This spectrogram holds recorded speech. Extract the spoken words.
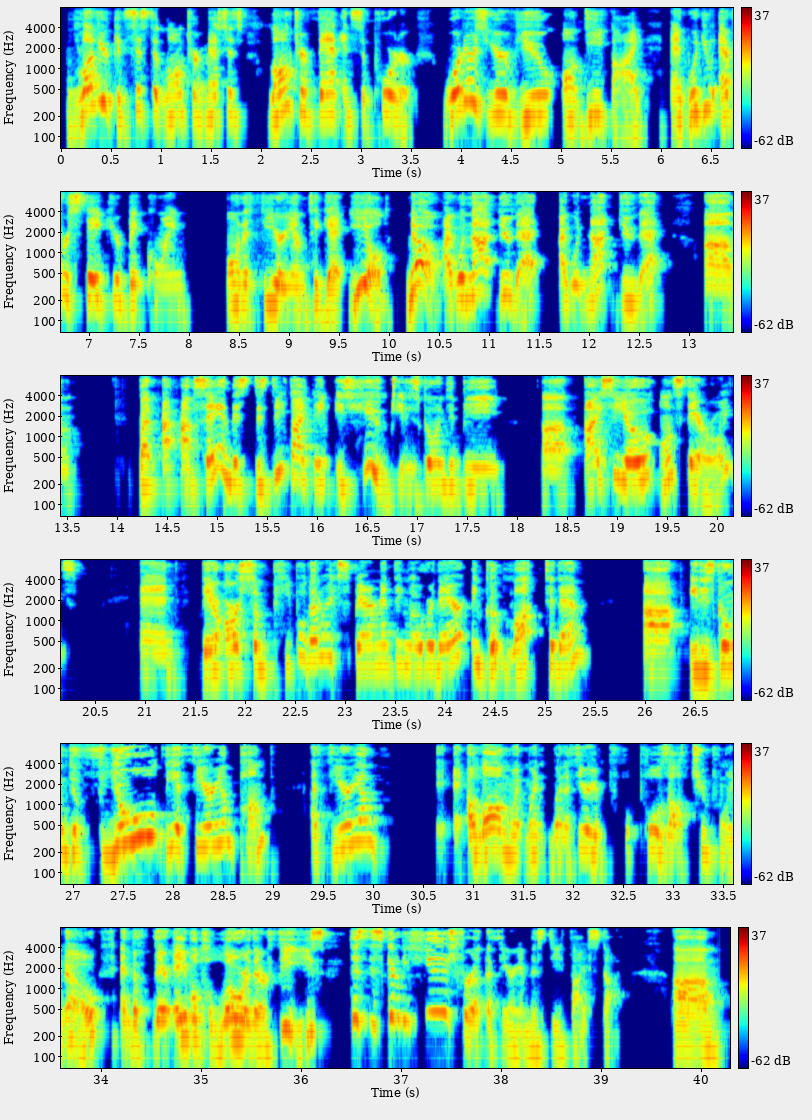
Love your consistent long term message, long term fan and supporter. What is your view on DeFi? And would you ever stake your Bitcoin on Ethereum to get yield? No, I would not do that. I would not do that. Um, but I, am saying this this DeFi thing is huge. It is going to be uh, ICO on steroids. And there are some people that are experimenting over there, and good luck to them. Uh, it is going to fuel the Ethereum pump. Ethereum, along with when, when Ethereum pulls off 2.0 and the, they're able to lower their fees, this, this is going to be huge for Ethereum, this DeFi stuff. Um,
